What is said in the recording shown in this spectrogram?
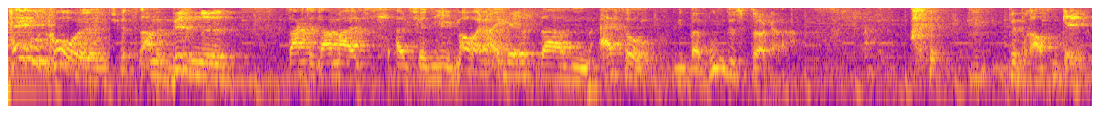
Helmut Kohl, Spitzname Birne, sagte damals, als wir die Mauern eingerissen haben, also, lieber Bundesbürger, wir brauchen Geld.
